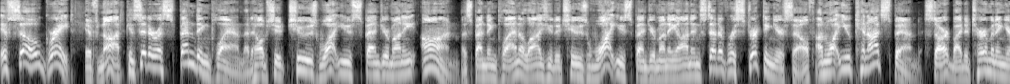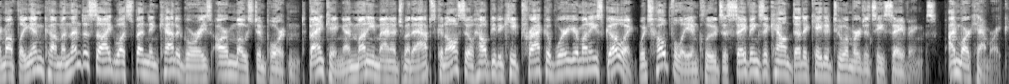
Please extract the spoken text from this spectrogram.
If so, great. If not, consider a spending plan that helps you choose what you spend your money on. A spending plan allows you to choose what you spend your money on instead of restricting yourself on what you cannot spend. Start by determining your monthly income and then decide what spending categories are most important. Banking and money management apps can also help you to keep track of where your money's going, which hopefully includes a savings account dedicated to emergency savings. I'm Mark Hamrick.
